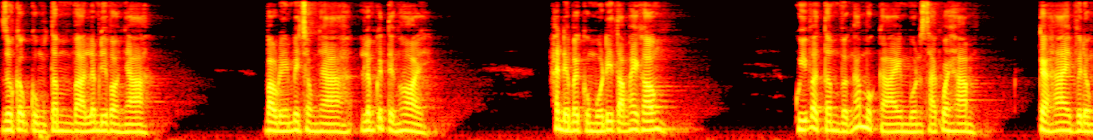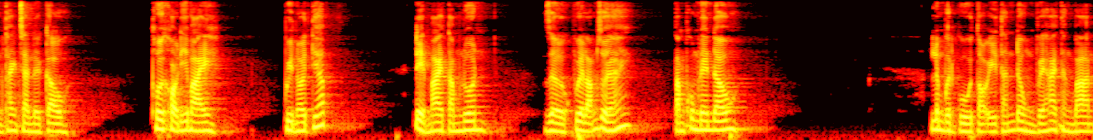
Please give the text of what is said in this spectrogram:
rồi cậu cùng Tâm và Lâm đi vào nhà. Vào đến bên trong nhà, Lâm cất tiếng hỏi. Hai đứa bay cùng muốn đi tắm hay không? Quý và Tâm vừa ngáp một cái muốn sái quay hàm. Cả hai vừa đồng thanh trả lời cậu. Thôi khỏi đi mày. Quý nói tiếp. Để mai tắm luôn. Giờ khuya lắm rồi ấy. Tắm không lên đâu. Lâm gật gù tỏ ý tán đồng với hai thằng bạn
